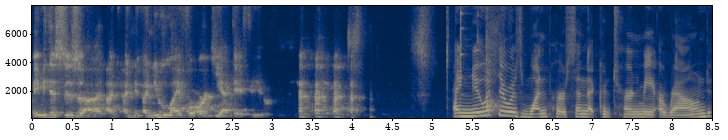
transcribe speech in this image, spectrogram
Maybe this is uh, a, a, a new life for Orecchiette for you. I knew if there was one person that could turn me around,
